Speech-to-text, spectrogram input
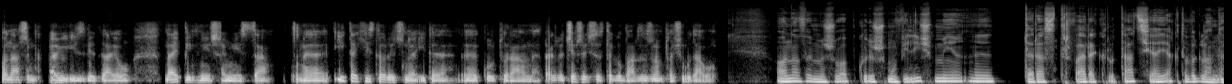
po naszym kraju i zwiedzają najpiękniejsze miejsca e, i te historyczne, i te e, kulturalne. Także cieszę się z tego bardzo, że nam to się udało. O nowym żłobku już mówiliśmy. y, Teraz trwa rekrutacja. Jak to wygląda?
